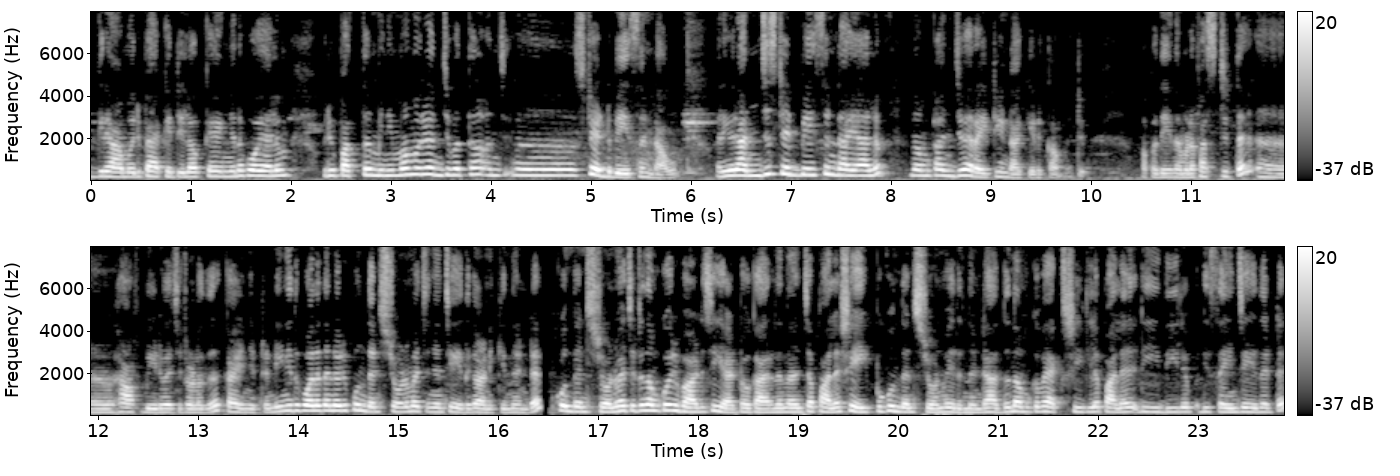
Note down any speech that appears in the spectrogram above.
ഗ്രാം ഒരു പാക്കറ്റിലൊക്കെ എങ്ങനെ പോയാലും ഒരു പത്ത് മിനിമം ഒരു അഞ്ച് പത്ത് അഞ്ച് സ്റ്റെഡ് ബേസ് ഉണ്ടാവും. അല്ലെങ്കിൽ ഒരു അഞ്ച് സ്റ്റെഡ് ബേസ് ഉണ്ടായാലും നമുക്ക് അഞ്ച് വെറൈറ്റി ഉണ്ടാക്കിയെടുക്കാൻ പറ്റും. അപ്പോൾ ഇതേ നമ്മുടെ ഫസ്റ്റത്തെ ഹാഫ് ബീഡ് വെച്ചിട്ടുള്ളത് കഴിഞ്ഞിട്ടുണ്ട്. ഇനി ഇതുപോലെ തന്നെ ഒരു കുന്തൻ സ്റ്റോൺ വെച്ച് ഞാൻ ചെയ്ത് കാണിക്കുന്നുണ്ട്. കുന്തൻ സ്റ്റോൺ വെച്ചിട്ട് നമുക്ക് ഒരുപാട് ചെയ്യാം കേട്ടോ. കാരണം എന്താണെന്ന് വെച്ചാൽ പല ഷേപ്പ് കുന്തൻ സ്റ്റോൺ വരുന്നുണ്ട്. അത് നമുക്ക് വാക്സ് ഷീറ്റിൽ പല രീതിയിൽ ഡിസൈൻ ചെയ്തിട്ട്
